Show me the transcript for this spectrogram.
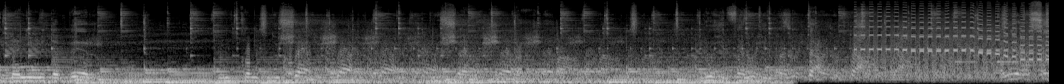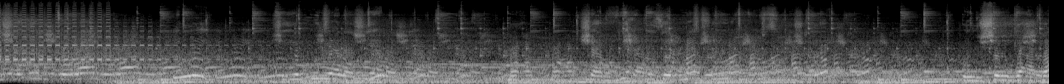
אם אני מדבר comme tu nous cherches, nous cherches, nous révèle شربيح زي ما شنو ونشم قعدة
